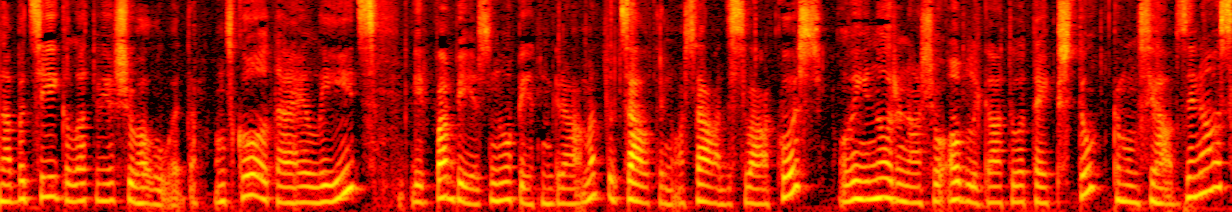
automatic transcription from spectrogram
nabadzīga latviešu valoda. Un skolotāja līdz ir pabieza nopietna grāmata, dzeltenos ādas vākos, un viņa norunā šo obligāto tekstu, ka mums jāapzinās,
